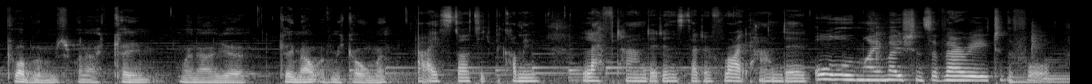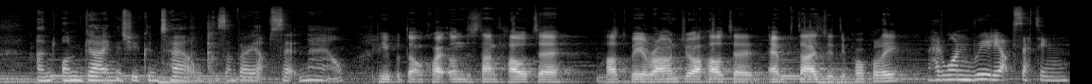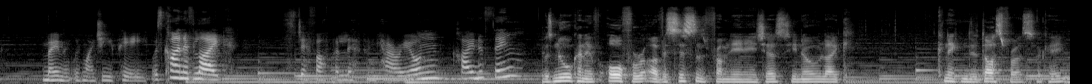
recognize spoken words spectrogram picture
problems when I came when I uh, came out of my coma. I started becoming left-handed instead of right-handed. All my emotions are very to the fore and ongoing as you can tell because I'm very upset now. People don't quite understand how to how to be around you or how to empathise with you properly. I had one really upsetting moment with my GP. It was kind of like stiff upper lip and carry on kind of thing. There was no kind of offer of assistance from the NHS, you know, like connecting the dots for us, okay?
